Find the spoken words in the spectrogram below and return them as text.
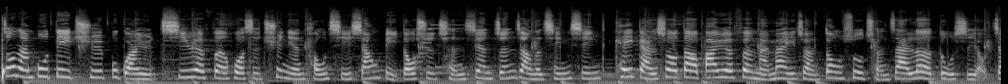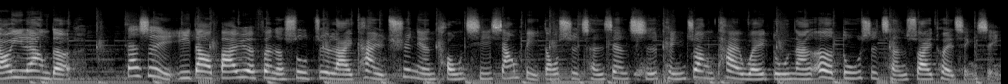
中南部地区不管与七月份或是去年同期相比，都是呈现增长的情形。可以感受到八月份买卖移转动数存在热度，是有交易量的。但是以一到八月份的数据来看，与去年同期相比都是呈现持平状态，唯独南二都是呈衰退情形。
